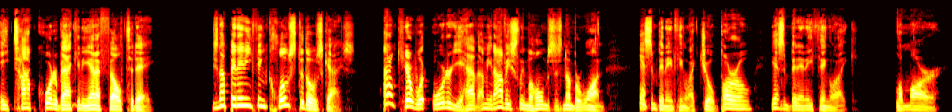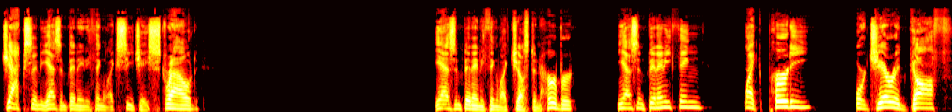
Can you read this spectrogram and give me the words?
a top quarterback in the NFL today He's not been anything close to those guys. I don't care what order you have. I mean, obviously, Mahomes is number one. He hasn't been anything like Joe Burrow. He hasn't been anything like Lamar Jackson. He hasn't been anything like CJ Stroud. He hasn't been anything like Justin Herbert. He hasn't been anything like Purdy or Jared Goff.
